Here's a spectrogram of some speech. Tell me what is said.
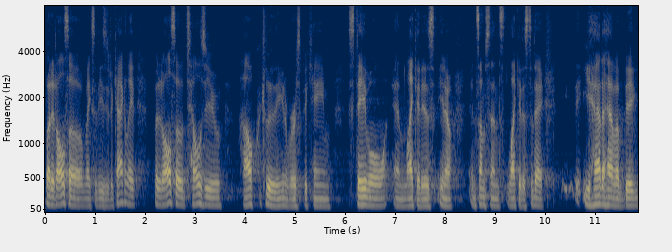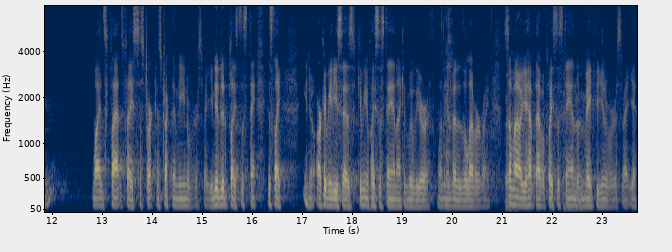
But it also makes it easier to calculate. But it also tells you how quickly the universe became stable and like it is, you know, in some sense, like it is today. You had to have a big wide flat space to start constructing the universe, right? You needed a place to stand. It's like, you know, Archimedes says, give me a place to stand, I can move the earth when he invented the lever, right? right? Somehow you have to have a place to stand right. to make the universe, right? Yeah.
